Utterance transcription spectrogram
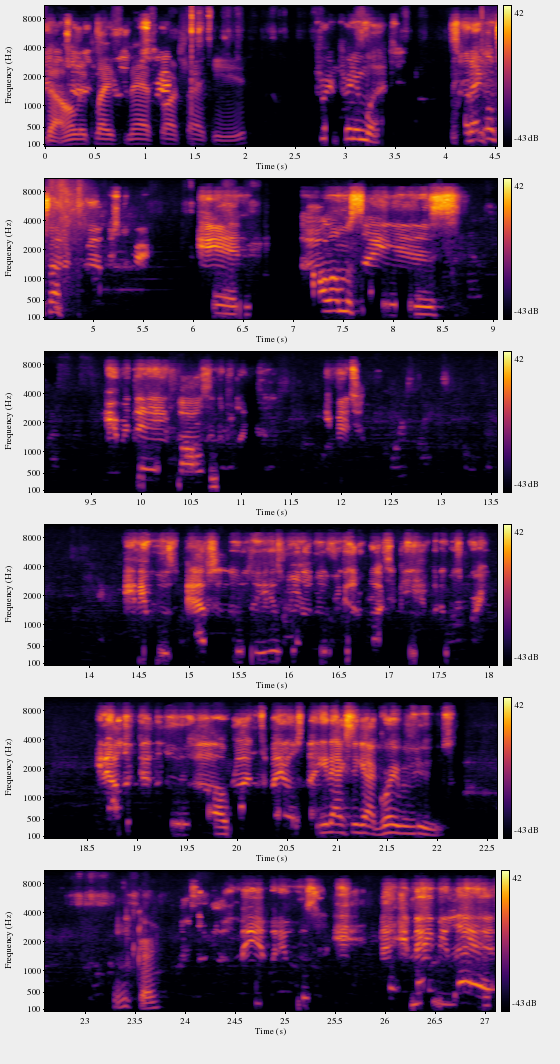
The only place NASCAR track is. pretty, pretty much. So they're gonna try to grab this track. And all I'm gonna say is everything falls into place eventually. And it was absolutely it was one of those movies you gotta watch again, but it was great. And I looked at the little uh, Rotten Tomatoes thing; it actually got great reviews. Okay. Oh man, but it was it, it made me laugh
